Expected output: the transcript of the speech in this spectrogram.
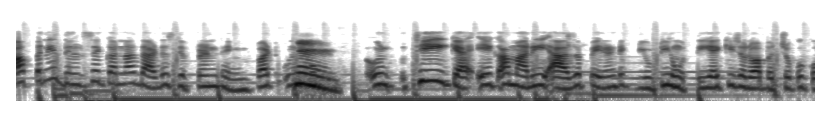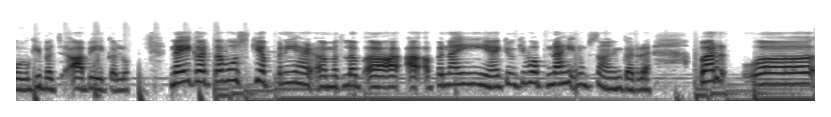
अपने दिल से करना that is different thing but उनको ठीक है एक हमारी एज अ पेरेंट एक ड्यूटी होती है कि चलो आप बच्चों को कहो कि बच्चे आप ये कर लो। नहीं करता वो उसकी अपनी है मतलब आ, आ, अपना ही है क्योंकि वो अपना ही नुकसान कर रहा है। पर आ,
